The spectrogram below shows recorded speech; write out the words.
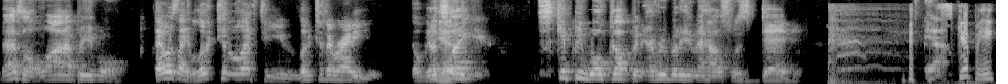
That's a lot of people. That was like look to the left of you, look to the right of you. They'll be That's dead like- here. Skippy woke up and everybody in the house was dead. Yeah. Skippy.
